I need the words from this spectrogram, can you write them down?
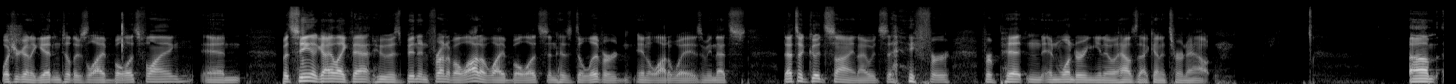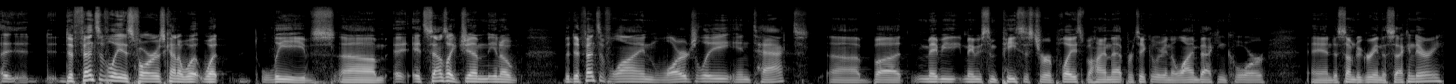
what you're going to get until there's live bullets flying. And but seeing a guy like that who has been in front of a lot of live bullets and has delivered in a lot of ways, I mean that's that's a good sign, I would say, for for Pitt and, and wondering, you know, how's that going to turn out. Um, uh, defensively, as far as kind of what what leaves, um, it, it sounds like Jim, you know, the defensive line largely intact. Uh, but maybe maybe some pieces to replace behind that, particularly in the linebacking core and to some degree in the secondary.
